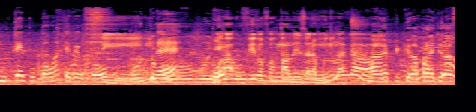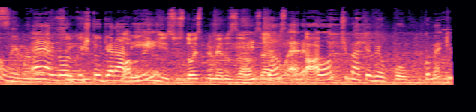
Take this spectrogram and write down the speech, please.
um, um tempo bom a TV O Povo. Sim. Muito né? bom, muito Ah, um o Viva Fortaleza era muito legal. Na época que da Praia de Então, Iracema, né? Era no hora que o estúdio era Logo no ali. início, os dois primeiros anos era um Então era ótima a TV O Povo. Como é que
